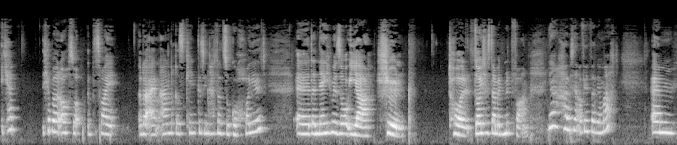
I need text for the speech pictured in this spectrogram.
ich habe ich hab halt auch so zwei oder ein anderes Kind gesehen, hat dann so geheult. Äh, dann denke ich mir so, ja, schön. Toll. Soll ich es damit mitfahren? Ja, habe ich dann auf jeden Fall gemacht. Ähm,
